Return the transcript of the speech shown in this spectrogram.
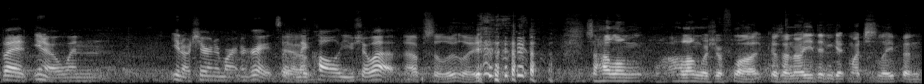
but you know when you know Sharon and Martin are great, so yeah. when they call, you show up. Absolutely. so how long how long was your flight? Because I know you didn't get much sleep, and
